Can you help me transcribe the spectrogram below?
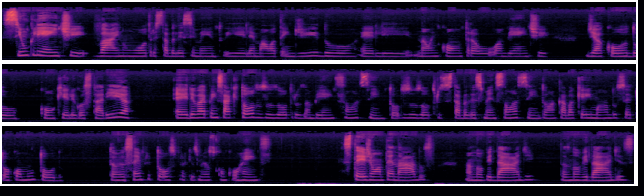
se um cliente vai num outro estabelecimento e ele é mal atendido, ele não encontra o ambiente de acordo com o que ele gostaria, ele vai pensar que todos os outros ambientes são assim, todos os outros estabelecimentos são assim, então acaba queimando o setor como um todo. Então eu sempre torço para que os meus concorrentes estejam antenados na novidade, das novidades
